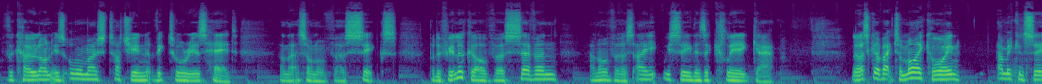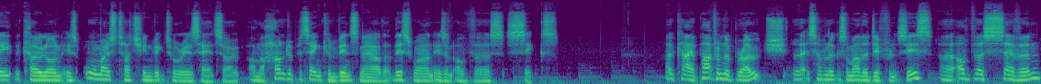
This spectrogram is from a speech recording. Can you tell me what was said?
of the colon is almost touching Victoria's head and that's on obverse 6. But if we look at obverse 7 and obverse 8 we see there's a clear gap. Now let's go back to my coin and we can see the colon is almost touching Victoria's head. So I'm 100% convinced now that this one is an obverse 6. Okay, apart from the brooch, let's have a look at some other differences. Uh, obverse 7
